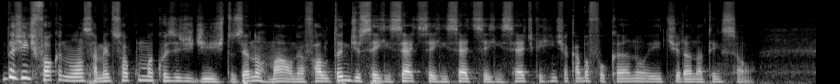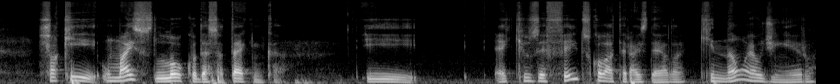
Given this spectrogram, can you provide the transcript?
Muita gente foca no lançamento só com uma coisa de dígitos, é normal, né? Eu falo tanto de 6 em 7, 6 em 7, 6 em 7 que a gente acaba focando e tirando atenção. Só que o mais louco dessa técnica e é que os efeitos colaterais dela, que não é o dinheiro,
